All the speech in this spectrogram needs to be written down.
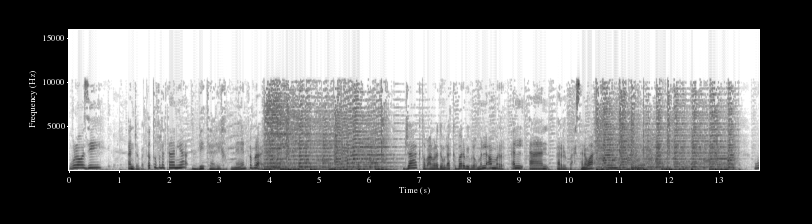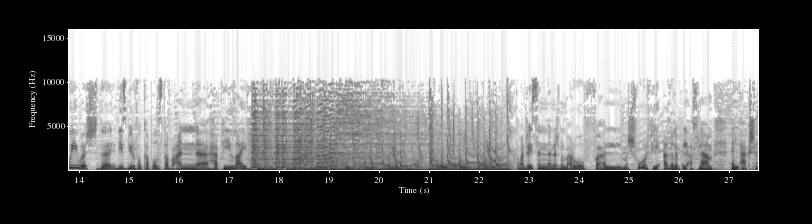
وروزي أنجبت الطفلة الثانية بتاريخ 2 فبراير. جاك طبعا ولدهم الأكبر بيبلغ من العمر الآن أربع سنوات. We wish the, these beautiful couples طبعا uh, happy life. طبعا جيسون النجم المعروف المشهور في أغلب الأفلام الأكشن.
